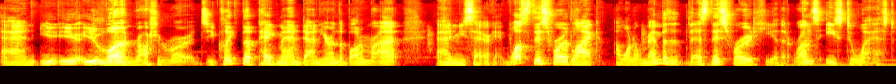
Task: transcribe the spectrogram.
and you, you, you learn Russian roads. You click the pegman down here on the bottom right and you say, okay, what's this road like? I want to remember that there's this road here that runs east to west.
